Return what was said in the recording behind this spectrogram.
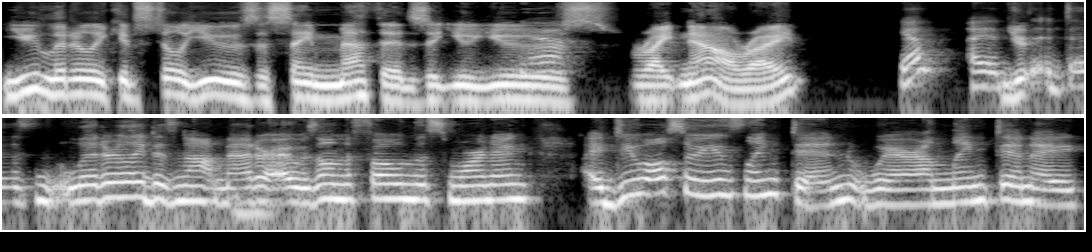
you literally could still use the same methods that you use yeah. right now, right? Yep, I, it doesn't literally does not matter. I was on the phone this morning. I do also use LinkedIn, where on LinkedIn I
